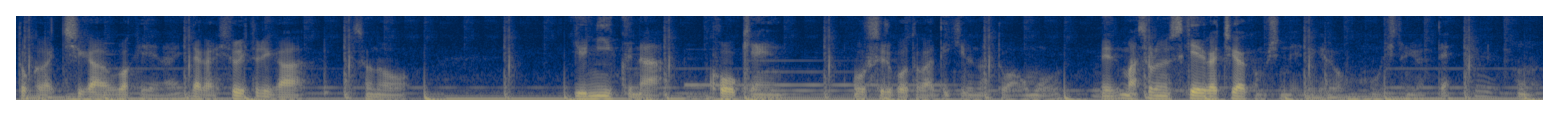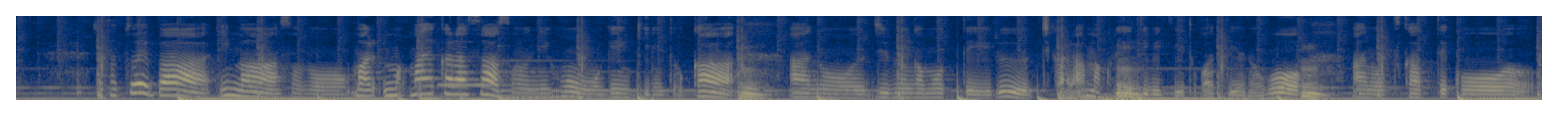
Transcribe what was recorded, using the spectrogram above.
とかが違うわけじゃない？だから一人一人がそのユニークな貢献をすることができるなとは思う。で、まあ、それのスケールが違うかもしれないんだけど人によって。うん、うん。例えば今その、まあ、前からさその日本を元気にとか、うん、あの自分が持っている力、まあ、クリエイティビティとかっていうのを、うん、あの使ってこう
